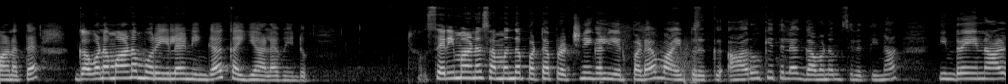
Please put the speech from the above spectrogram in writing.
பணத்தை கவனமான முறையில் நீங்கள் கையாள வேண்டும். செரிமான சம்பந்தப்பட்ட பிரச்சனைகள் ஏற்பட வாய்ப்பு இருக்குது ஆரோக்கியத்தில் கவனம் செலுத்தினால் இன்றைய நாள்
